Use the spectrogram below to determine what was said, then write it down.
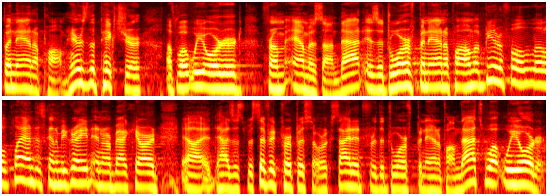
banana palm. Here's the picture of what we ordered from Amazon. That is a dwarf banana palm, a beautiful little plant. It's going to be great in our backyard. Uh, it has a specific purpose, so we're excited for the dwarf banana palm. That's what we ordered.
